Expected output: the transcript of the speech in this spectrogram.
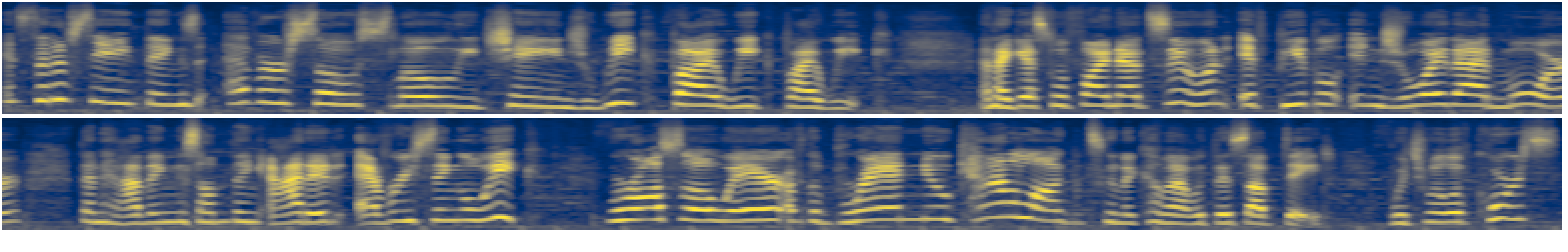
instead of seeing things ever so slowly change week by week by week. And I guess we'll find out soon if people enjoy that more than having something added every single week. We're also aware of the brand new catalog that's going to come out with this update, which will, of course,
